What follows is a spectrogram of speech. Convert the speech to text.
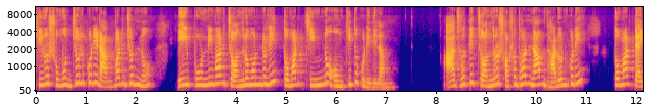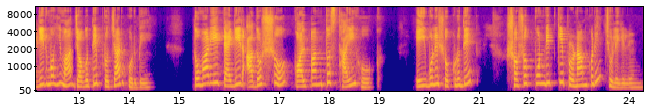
চিরসমুজ্জ্বল করে রাখবার জন্য এই পূর্ণিমার চন্দ্রমণ্ডলে তোমার চিহ্ন অঙ্কিত করে দিলাম। আজ হতে চন্দ্র শশধর নাম ধারণ করে তোমার ত্যাগের মহিমা জগতে প্রচার করবে। তোমার এই ত্যাগের আদর্শ কল্পান্ত স্থায়ী হোক। এই বলে শক্রদেব শশক পণ্ডিতকে প্রণাম করে চলে গেলেন।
